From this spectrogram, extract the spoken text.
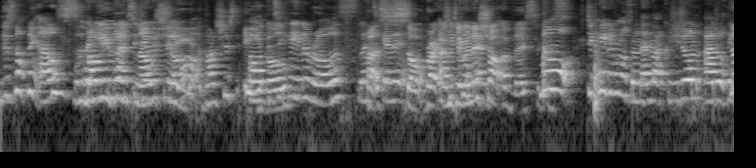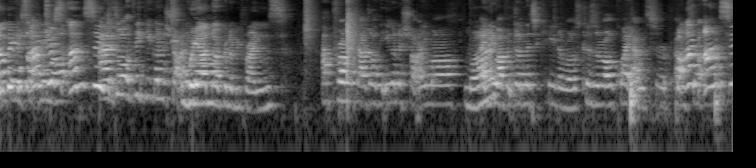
there's nothing else Well, about then you your need to do a personality. shot. That's just Oh, evil. the tequila rose. Let's That's get it. so right. I'm doing a shot of this. because- No, tequila rose and then that because you don't. I don't think. no, you're because gonna I've shot just anymore. I answered. don't think you're gonna shot anymore. We are not going to be friends. I promise. I don't think you're gonna shot anymore. Why? And you haven't done the tequila rose because they're all quite answer. But I've answered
